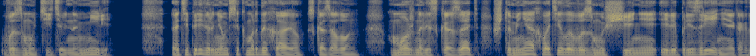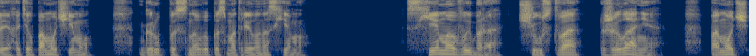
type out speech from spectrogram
возмутительном мире. «А теперь вернемся к Мордыхаю», — сказал он. «Можно ли сказать, что меня охватило возмущение или презрение, когда я хотел помочь ему?» Группа снова посмотрела на схему. Схема выбора, чувства, желания. Помочь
